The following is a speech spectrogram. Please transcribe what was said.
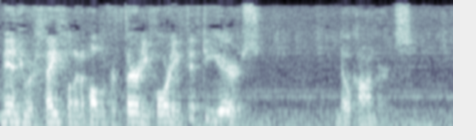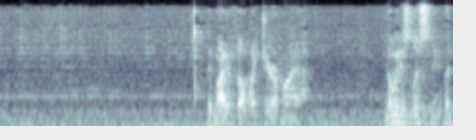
men who were faithful in the pulpit for 30, 40, 50 years. No converts. They might have felt like Jeremiah. Nobody's listening. But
